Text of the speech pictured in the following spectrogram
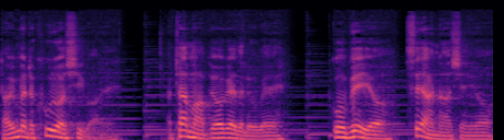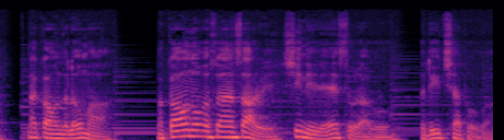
ဒါပေမဲ့တခုတော့ရှိပါတယ်အထက်မှာပြောခဲ့သလိုပဲကိုဗစ်ရောဆက်အာနာရှင်ရောနှစ်ကောင်စလုံးမှာမကောင်းသောအစွမ်းအစတွေရှိနေတယ်ဆိုတာကိုသတိချက်ဖို့ပါ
